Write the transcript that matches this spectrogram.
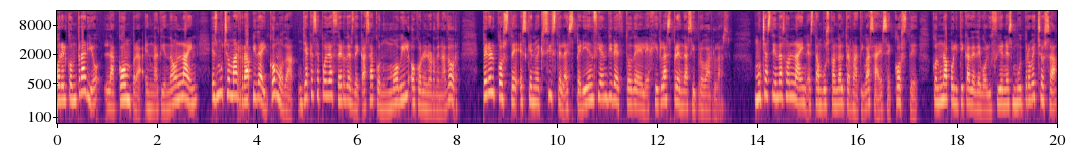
Por el contrario, la compra en una tienda online es mucho más rápida y cómoda, ya que se puede hacer desde casa con un móvil o con el ordenador, pero el coste es que no existe la experiencia en directo de elegir las prendas y probarlas. Muchas tiendas online están buscando alternativas a ese coste, con una política de devoluciones muy provechosa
